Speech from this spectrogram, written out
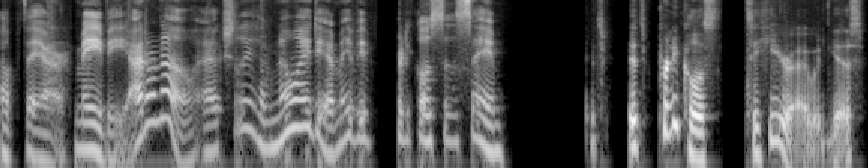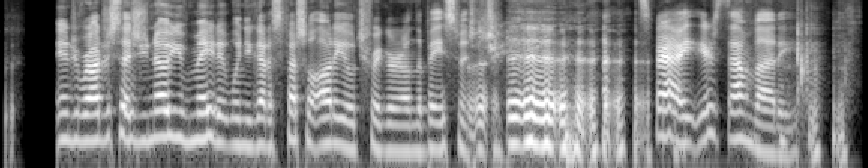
up there. Maybe. I don't know. Actually, I have no idea. Maybe pretty close to the same. It's it's pretty close to here, I would guess. But... Andrew Rogers says, "You know you've made it when you got a special audio trigger on the basement." Uh, stream." Eh, eh, eh, That's right. You're somebody.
